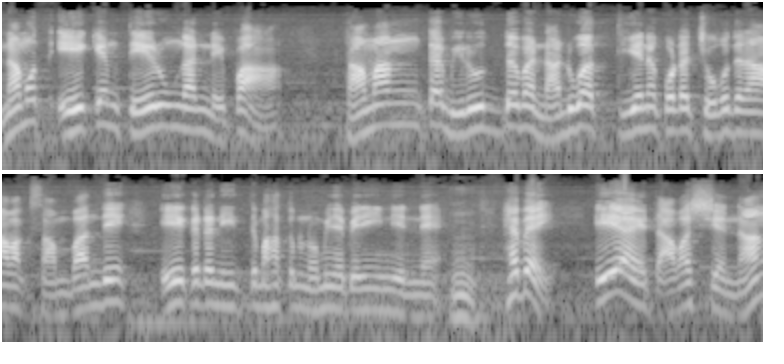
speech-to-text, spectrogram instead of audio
නමුත් ඒකෙන් තේරුම් ගන්න එපා. තමන්ට විරුද්ධව නඩුවක් තියෙනකොට චෝදනාවක් සම්බන්ධයෙන් ඒකට නීති මහතුරු නොමින පෙනීන්නේ නැහැ. හැබැයි ඒ අයට අවශ්‍ය නම්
